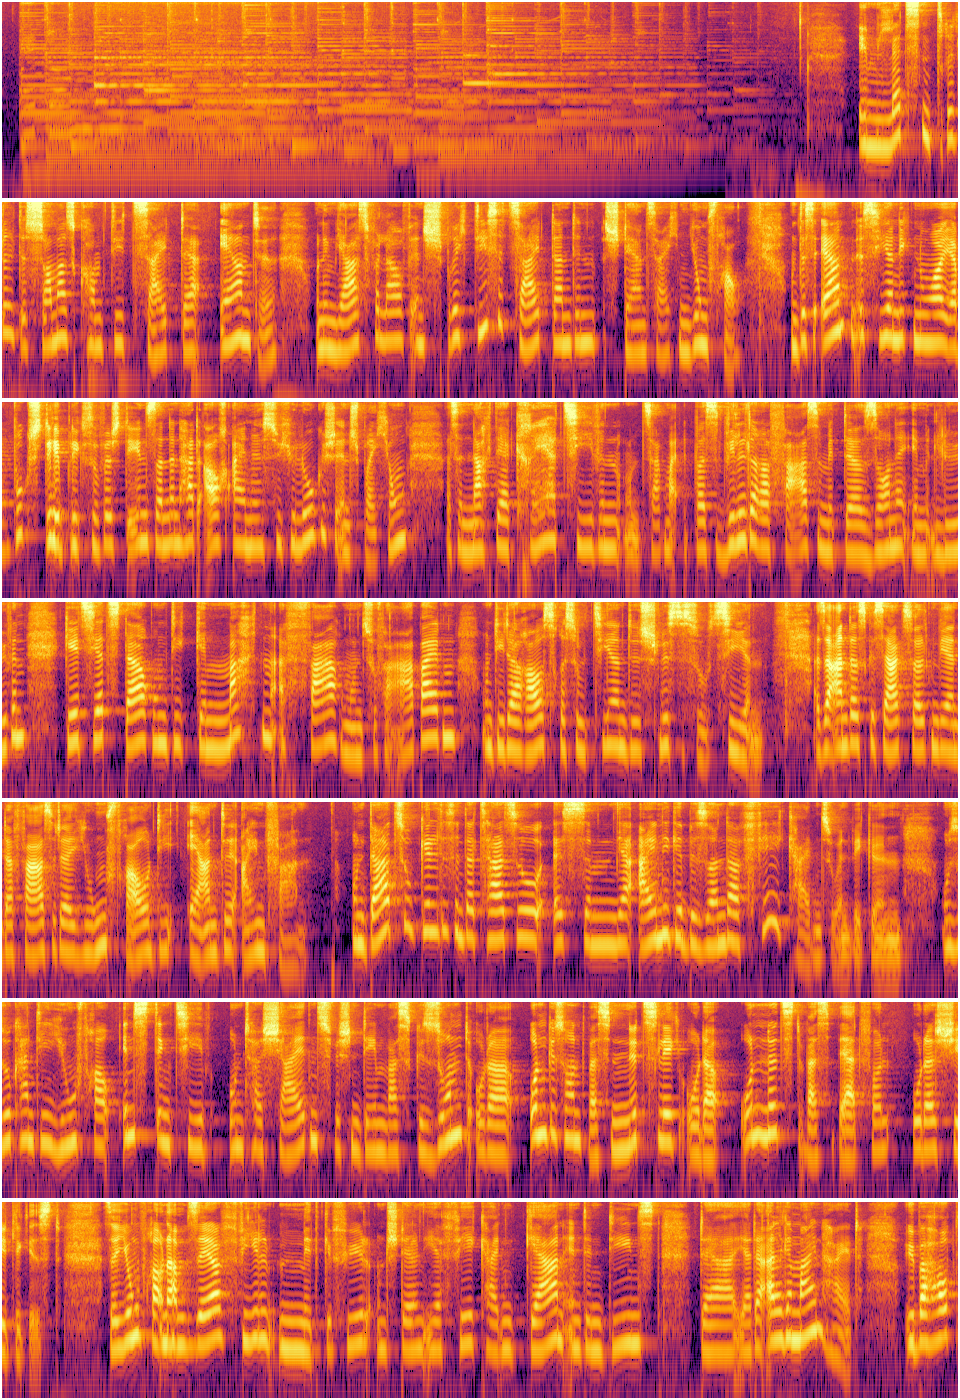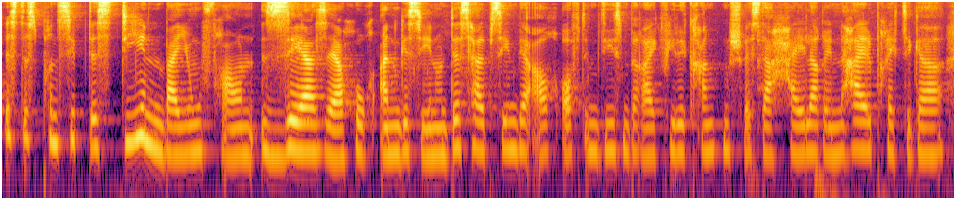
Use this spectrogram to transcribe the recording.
Im letzten Drittel des Sommers kommt die Zeit der Ernte und im Jahresverlauf entspricht diese Zeit dann dem Sternzeichen Jungfrau. Und das Ernten ist hier nicht nur ja buchstäblich zu verstehen, sondern hat auch eine psychologische Entsprechung. Also nach der kreativen und sag mal etwas wilderer Phase mit der Sonne im Löwen geht es jetzt darum, die gemachten Erfahrungen zu verarbeiten und die daraus resultierende Schlüsse zu ziehen. Also anders gesagt sollten wir in der Phase der Jungfrau die Ernte einfahren. Und dazu gilt es in der Tat so, es ähm, ja einige besondere Fähigkeiten zu entwickeln. Und so kann die Jungfrau instinktiv unterscheiden zwischen dem, was gesund oder ungesund, was nützlich oder unnützt, was wertvoll oder schädlich ist. Also Jungfrauen haben sehr viel Mitgefühl und stellen ihre Fähigkeiten gern in den Dienst der, ja, der Allgemeinheit. Überhaupt ist das Prinzip des Dienen bei Jungfrauen sehr, sehr hoch angesehen und deshalb sehen wir auch oft in diesem Bereich viele Krankenschwester, Heilerinnen, Heilpraktiker,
